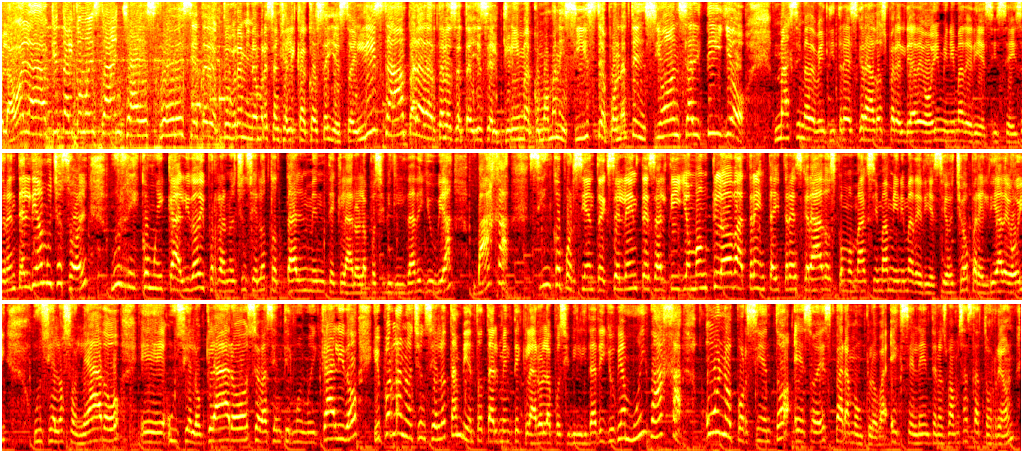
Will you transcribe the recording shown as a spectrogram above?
Hola, hola, ¿qué tal? ¿Cómo están? Ya es jueves 7 de octubre, mi nombre es Angélica Costa y estoy lista para darte los detalles del clima. ¿Cómo amaneciste? Pon atención, Saltillo. Máxima de 23 grados para el día de hoy, mínima de 16. Durante el día mucho sol, muy rico, muy cálido y por la noche un cielo totalmente claro. La posibilidad de lluvia baja, 5%. Excelente, Saltillo. Monclova, 33 grados como máxima, mínima de 18 para el día de hoy. Un cielo soleado, eh, un cielo claro, se va a sentir muy muy cálido. Y por la noche un cielo también totalmente claro, la posibilidad de lluvia muy baja, 1%, eso es para Monclova, excelente, nos vamos hasta Torreón.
